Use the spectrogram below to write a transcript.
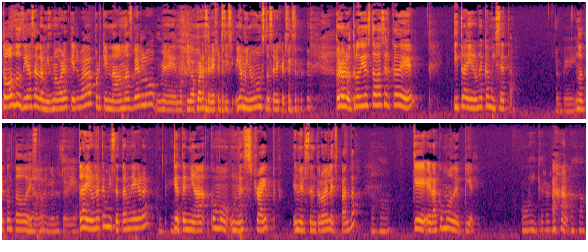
Todos los días. a la misma hora que él va porque nada más verlo me motiva para hacer ejercicio. Y a mí no me gusta hacer ejercicio. Pero el otro día estaba cerca de él y traía una camiseta. Ok. No te he contado de no, esto. No lo sabía. Traía una camiseta negra que tenía como una stripe en el centro de la espalda Ajá. Que era como de piel. Uy, qué raro. Ajá. Ajá.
